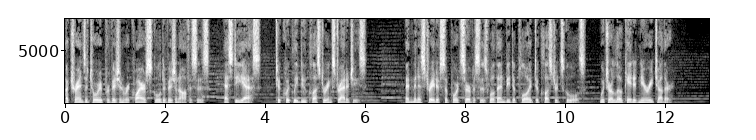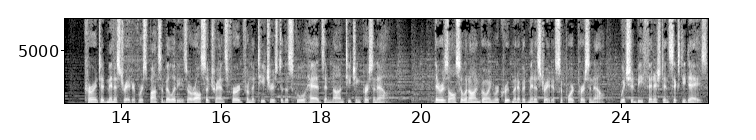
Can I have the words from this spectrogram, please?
a transitory provision requires school division offices, SDS, to quickly do clustering strategies. Administrative support services will then be deployed to clustered schools, which are located near each other. Current administrative responsibilities are also transferred from the teachers to the school heads and non teaching personnel. There is also an ongoing recruitment of administrative support personnel, which should be finished in 60 days.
